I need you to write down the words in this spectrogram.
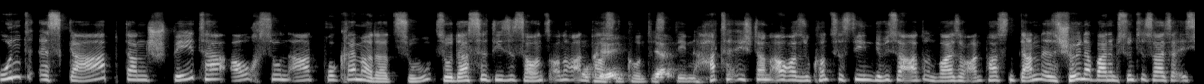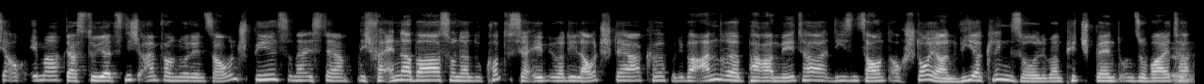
Und es gab dann später auch so eine Art Programmer dazu, so dass du diese Sounds auch noch anpassen okay, konntest. Ja. Den hatte ich dann auch. Also du konntest die in gewisser Art und Weise auch anpassen. Dann das Schöne bei einem Synthesizer ist ja auch immer, dass du jetzt nicht einfach nur den Sound spielst und dann ist der nicht veränderbar, sondern du konntest ja eben über die Lautstärke und über andere Parameter diesen Sound auch steuern, wie er klingen soll, über ein Pitchband und so weiter. Mhm.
